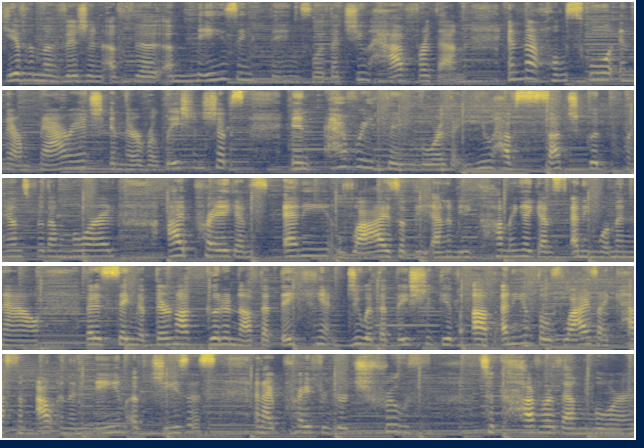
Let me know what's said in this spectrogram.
give them a vision of the amazing things, Lord, that you have for them in their homeschool, in their marriage, in their relationships, in everything, Lord, that you have such good plans for them, Lord. I pray against any lies of the enemy coming against any woman now that is saying that they're not good enough, that they can't do it, that they should give up. Any of those lies, I cast them out in the name of Jesus, and I pray for your truth to cover them, Lord,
